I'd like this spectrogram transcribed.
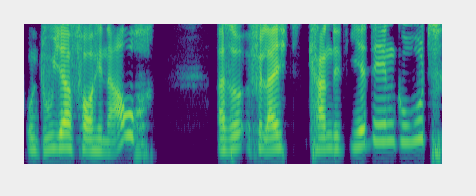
Und du ja vorhin auch. Also vielleicht kanntet ihr den gut.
